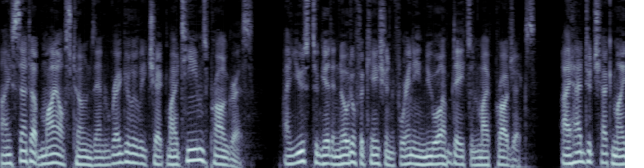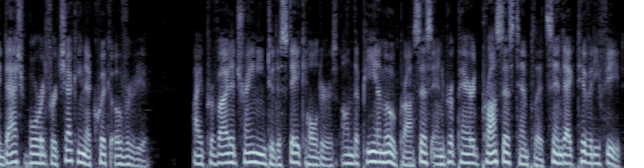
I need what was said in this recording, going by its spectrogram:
I set up milestones and regularly check my team's progress. I used to get a notification for any new updates in my projects. I had to check my dashboard for checking a quick overview. I provided training to the stakeholders on the PMO process and prepared process templates and activity feed.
